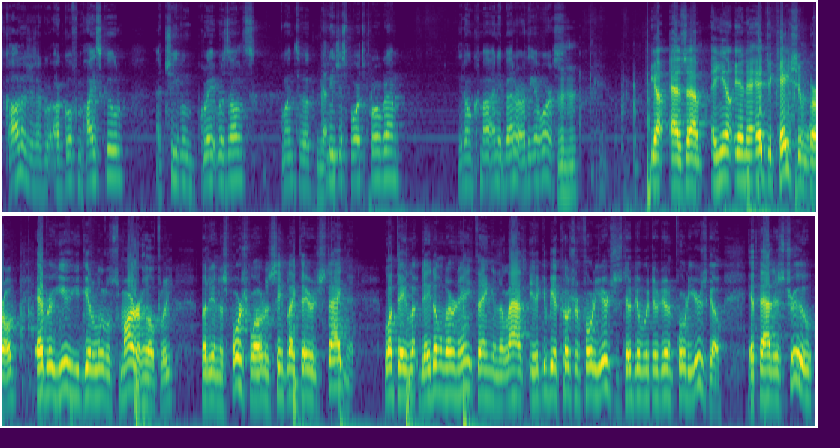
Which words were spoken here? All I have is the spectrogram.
colleges or, go- or go from high school achieving great results, go into a collegiate sports program? They don't come out any better or they get worse. Mm-hmm. Yeah, as um, you know, in the education world, every year you get a little smarter, hopefully. But in the sports world, it seems like they're stagnant. What they they don't learn anything in the last. It could be a coach for 40 years and still do what they're doing 40 years ago. If that is true,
